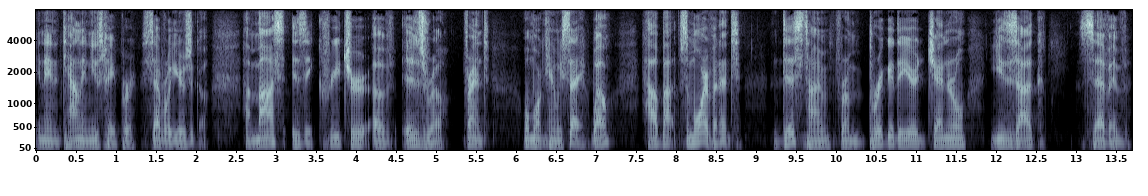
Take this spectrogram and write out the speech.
in an Italian newspaper several years ago Hamas is a creature of Israel. Friends, what more can we say? Well, how about some more evidence? This time from Brigadier General Yitzhak Zeviv.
